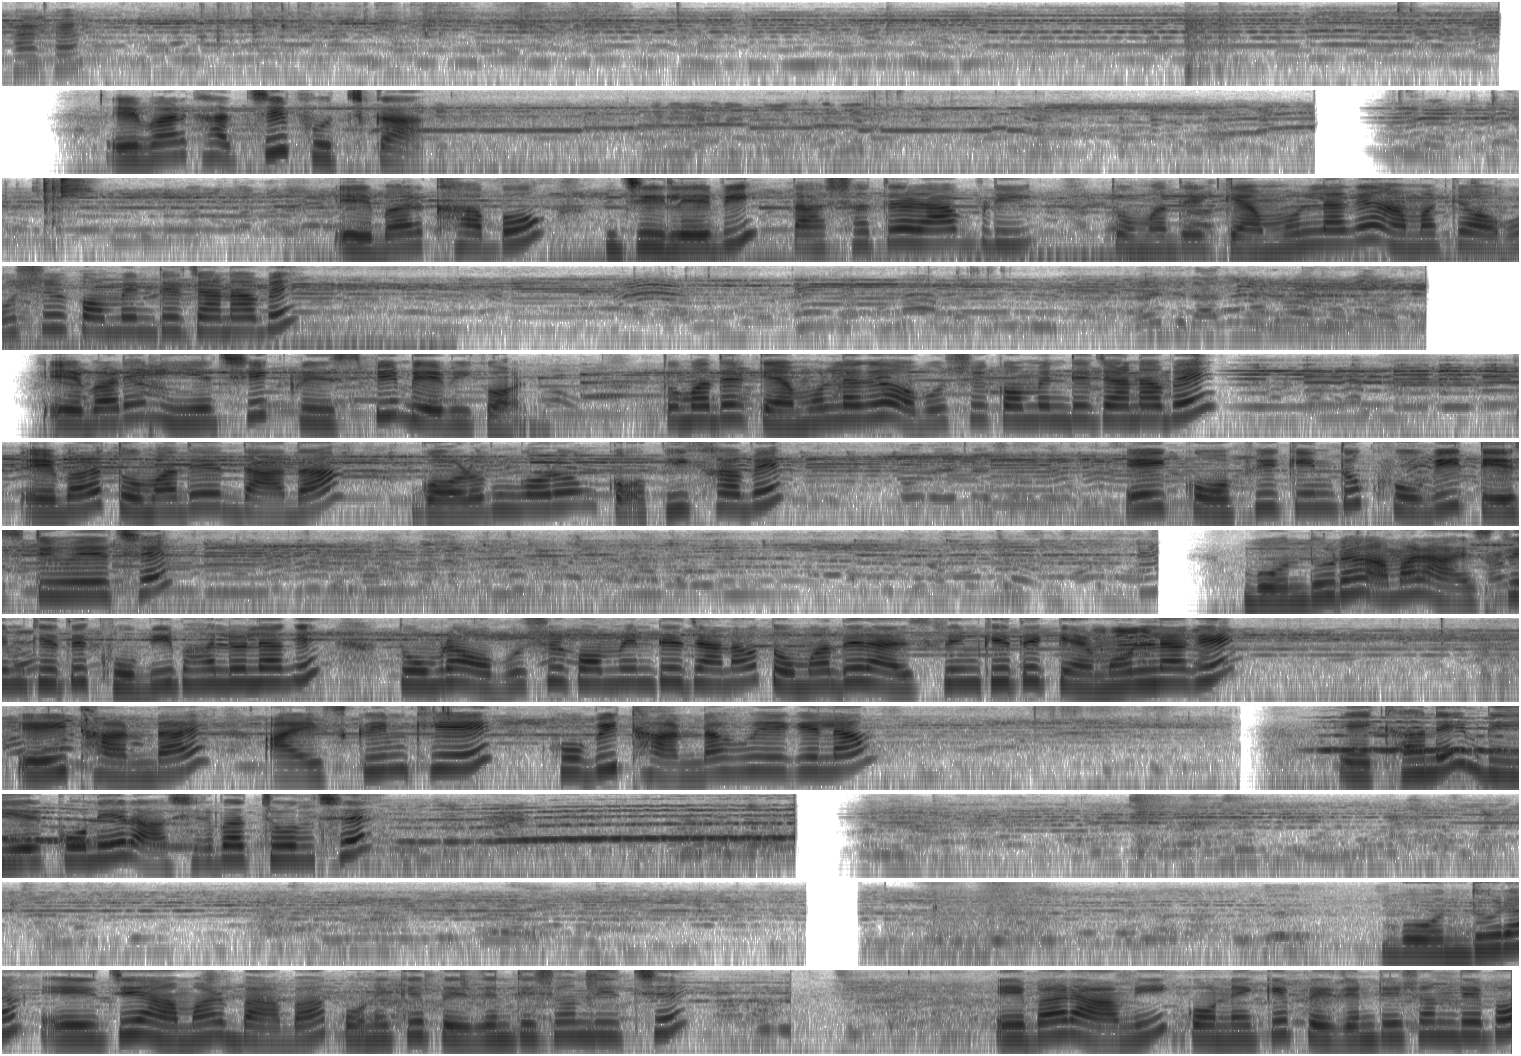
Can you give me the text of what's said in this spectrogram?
খা খা এবার খাচ্ছি ফুচকা। এবার খাব জিলেবি, তার সাথে রাবড়ি। তোমাদের কেমন লাগে আমাকে অবশ্যই কমেন্টে জানাবে। এবারে নিয়েছি ক্রিসপি বেবিকর্ন তোমাদের কেমন লাগে অবশ্যই কমেন্টে জানাবে। এবার তোমাদের দাদা গরম গরম কফি খাবে। এই কফি কিন্তু খুবই টেস্টি হয়েছে। বন্ধুরা, আমার আইসক্রিম খেতে খুবই ভালো লাগে। তোমরা অবশ্যই কমেন্টে জানাও তোমাদের আইসক্রিম খেতে কেমন লাগে। এই ঠান্ডায় আইসক্রিম খেয়ে খুবই ঠান্ডা হয়ে গেলাম। এখানে বিয়ের কোণের আশীর্বাদ চলছে। বন্ধুরা, এই যে আমার বাবা কনেকে প্রেজেন্টেশন দিচ্ছে এবার আমি কনেকে প্রেজেন্টেশন দেব।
